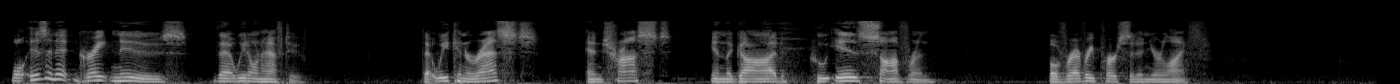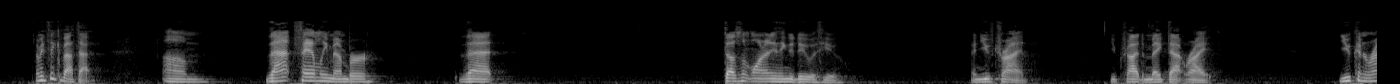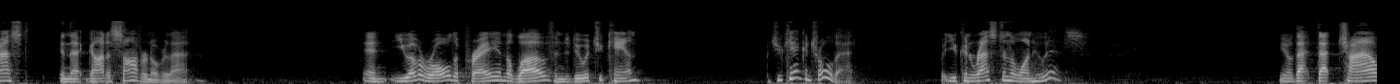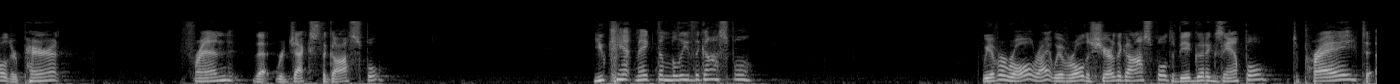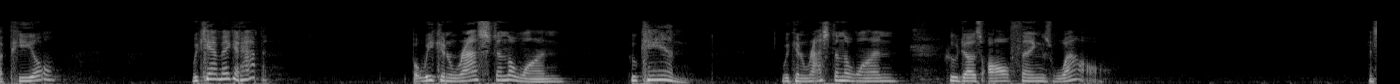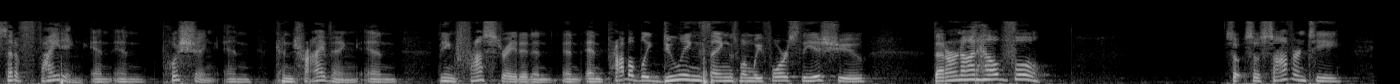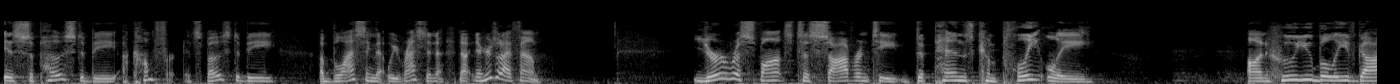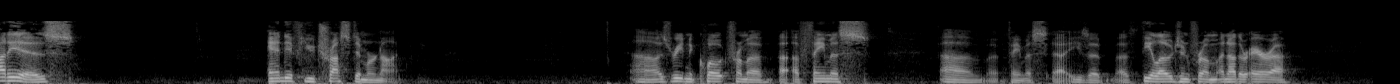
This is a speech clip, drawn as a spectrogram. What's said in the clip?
well, isn't it great news that we don't have to? That we can rest and trust in the God who is sovereign over every person in your life. I mean, think about that. Um, that family member that doesn't want anything to do with you, and you've tried. You've tried to make that right. You can rest in that God is sovereign over that. And you have a role to pray and to love and to do what you can. But you can't control that. But you can rest in the one who is. You know, that, that child or parent, friend that rejects the gospel, you can't make them believe the gospel. We have a role, right? We have a role to share the gospel, to be a good example, to pray, to appeal. We can't make it happen. But we can rest in the one who can. We can rest in the one who does all things well. Instead of fighting and, and pushing and contriving and being frustrated and, and, and probably doing things when we force the issue that are not helpful. So, so sovereignty is supposed to be a comfort. It's supposed to be a blessing that we rest in. Now, now here's what I found. Your response to sovereignty depends completely on who you believe God is and if you trust Him or not. Uh, I was reading a quote from a, a famous, uh, famous, uh, he's a, a theologian from another era,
